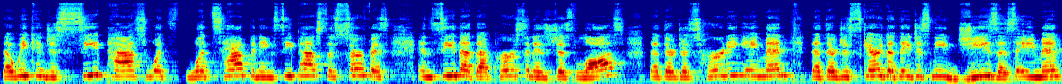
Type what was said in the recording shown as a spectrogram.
that we can just see past what's what's happening see past the surface and see that that person is just lost that they're just hurting amen that they're just scared that they just need Jesus amen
